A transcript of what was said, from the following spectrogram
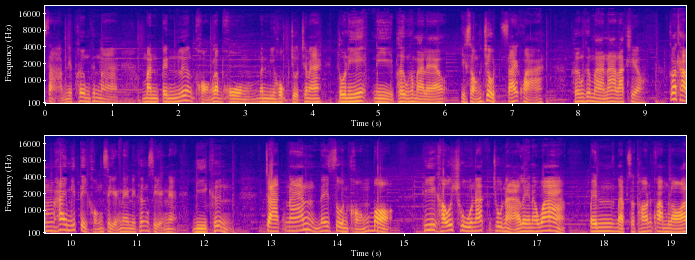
23เนี่ยเพิ่มขึ้นมา มันเป็นเรื่องของลำโพงมันมี 6 จุดใช่ไหมตัวนี้นี่เพิ่มขึ้นมาแล้วอีก 2 จุดซ้ายขวา เพิ่มขึ้นมาน่ารักเชียว ก็ทำให้มิติของเสียงในในเครื่องเสียงเนี่ยดีขึ้น จากนั้นในส่วนของเบาะที่เขาชูนักชูหนาเลยนะว่า เป็นแบบสะท้อนความร้อน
